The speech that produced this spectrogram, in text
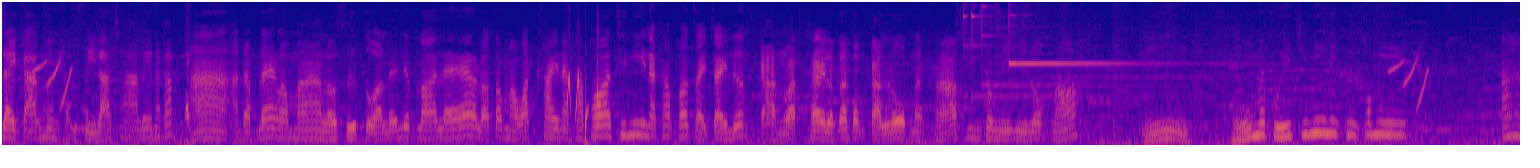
ใจกลางเมืองของศรีราชาเลยนะครับ อ่า อันดับแรกเรามาเราซื้อตั๋วเลยเรียบร้อยแล้ว เราต้องมาวัดไข้นะครับ เพราะว่าที่นี่นะครับเขาใส่ใจเรื่องการวัดไข้แล้วก็ป้องกันโรคนะครับ ยิ่งช่วงนี้มีโรคเนาะ นี่โหแม่ปุ๋ยที่นี่นี่คือเขามีอาห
